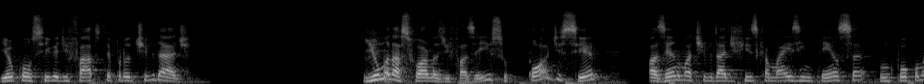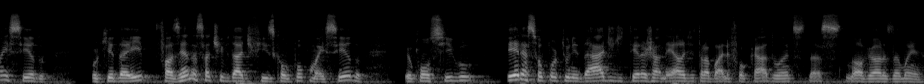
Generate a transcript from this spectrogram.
e eu consiga, de fato, ter produtividade. E uma das formas de fazer isso pode ser fazendo uma atividade física mais intensa um pouco mais cedo. Porque daí, fazendo essa atividade física um pouco mais cedo, eu consigo ter essa oportunidade de ter a janela de trabalho focado antes das 9 horas da manhã.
